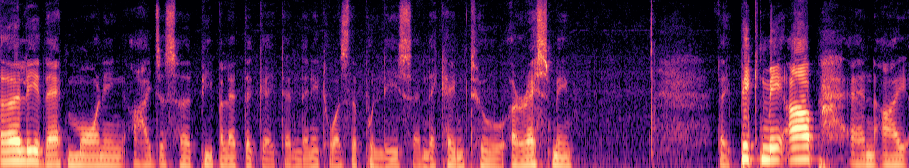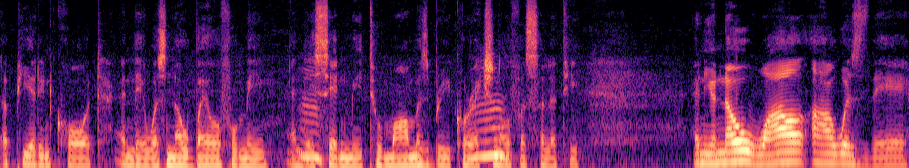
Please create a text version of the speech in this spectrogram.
early that morning, I just heard people at the gate, and then it was the police, and they came to arrest me. They picked me up and I appeared in court and there was no bail for me and they mm. sent me to Malmesbury Correctional mm. Facility. And you know, while I was there,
